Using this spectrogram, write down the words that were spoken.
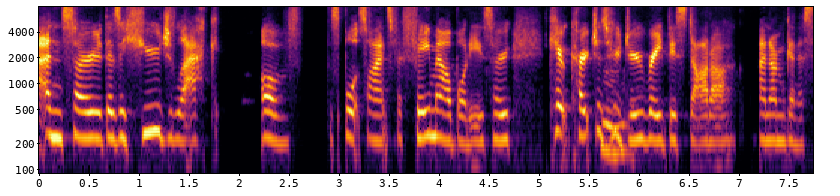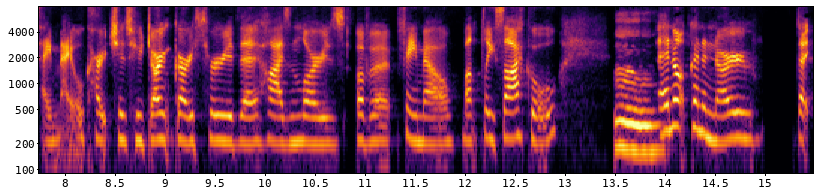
And so there's a huge lack of the sports science for female bodies. So co- coaches who Mm. do read this data, and I'm going to say male coaches who don't go through the highs and lows of a female monthly cycle, Mm, they're not going to know that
